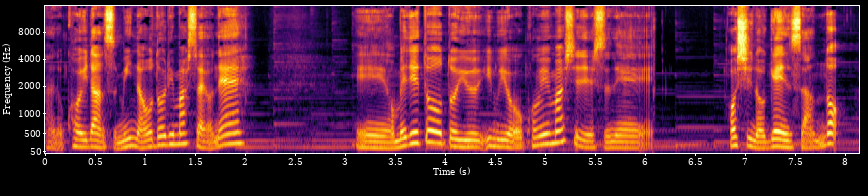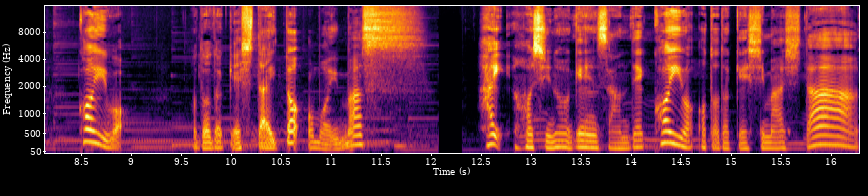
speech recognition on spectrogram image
あの恋ダンスみんな踊りましたよね、えーおめでとうという意味を込めましてですね星野源さんの恋をお届けしたいと思います。はい。星野源さんで恋をお届けしました。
